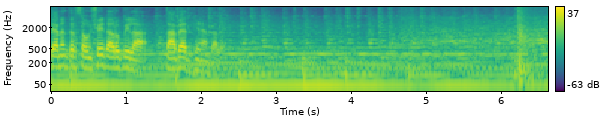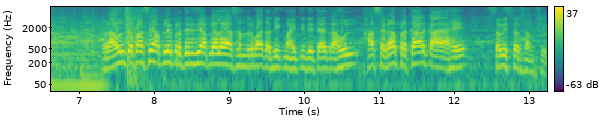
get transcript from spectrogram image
त्यानंतर संशयित आरोपीला ताब्यात घेण्यात आले राहुल तपासे आपले प्रतिनिधी आपल्याला या संदर्भात अधिक माहिती देत आहेत. राहुल हा सगळा प्रकार काय आहे? सविस्तर सांगशील?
